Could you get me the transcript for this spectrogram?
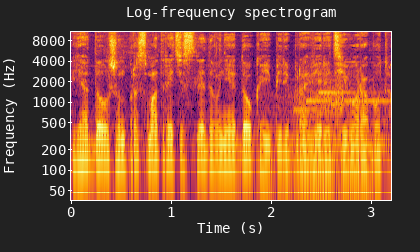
Я должен просмотреть исследование Дока и перепроверить его работу.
